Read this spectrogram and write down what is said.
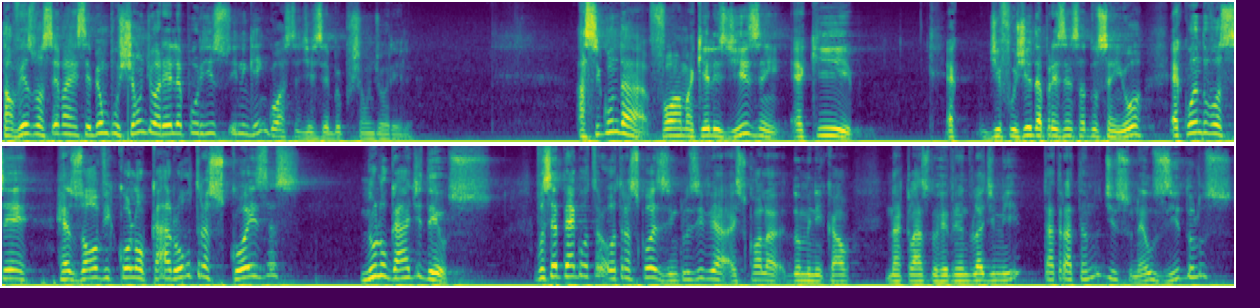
Talvez você vai receber um puxão de orelha por isso, e ninguém gosta de receber puxão de orelha. A segunda forma que eles dizem é que é de fugir da presença do Senhor é quando você resolve colocar outras coisas no lugar de Deus. Você pega outra, outras coisas, inclusive a escola dominical na classe do reverendo Vladimir está tratando disso, né? Os ídolos,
